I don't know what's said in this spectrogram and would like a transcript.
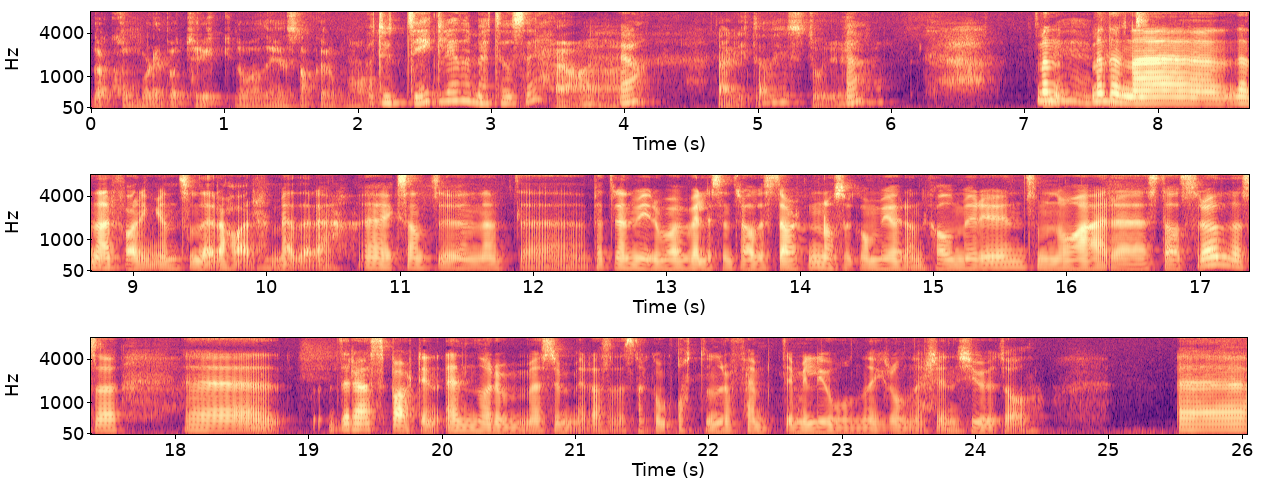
da, kommer det på trykk, noe av det jeg snakker om nå. Du, Det gleder jeg meg til å se. Ja, ja. Det er litt av en historie. Ja. Men, men denne, denne, erfaringen som dere har med dere eh, ikke sant? Du nevnte Petter N. Myhre var veldig sentral i starten, og så kom Gøran Kalmyr inn, som nå er eh, statsråd. Altså, eh, dere har spart inn enorme summer. Altså, det er snakk om 850 millioner kroner siden 2012. Uh,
